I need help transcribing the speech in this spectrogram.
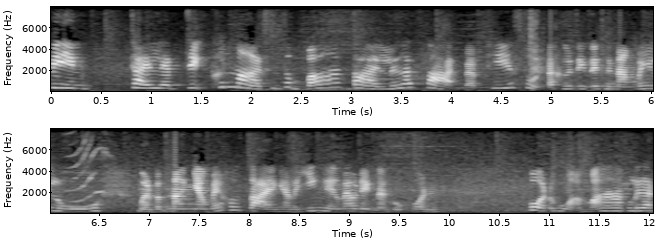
ปีนใจเล็บจิกขึ้นมาฉันจะบ้าตายเลือดสาดแบบที่สุดแต่คือจริงๆคือนางไม่รู้ เหมือนแบบนางยังไม่เข้าใจไงแล้วยิ่งเลี้ยงแมวเด็กนะทุกคน ปวดหัวมากเลือด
